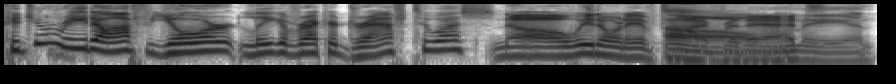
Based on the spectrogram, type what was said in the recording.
Could you read off your league of record draft to us? No, we don't have time oh for that. man.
